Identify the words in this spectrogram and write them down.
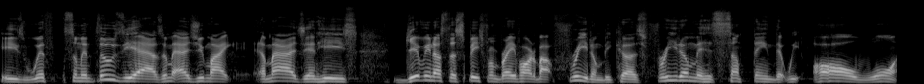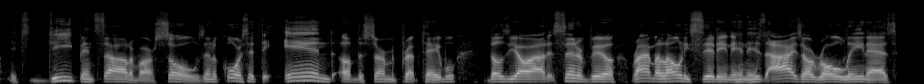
he's with some enthusiasm, as you might imagine. He's giving us the speech from Braveheart about freedom because freedom is something that we all want. It's deep inside of our souls. And of course, at the end of the sermon prep table, those of y'all out at Centerville, Ryan Maloney sitting and his eyes are rolling as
